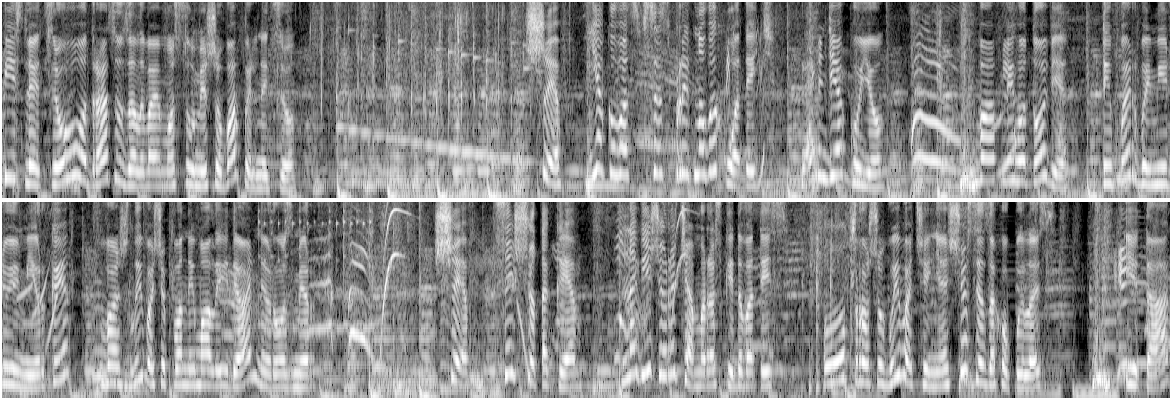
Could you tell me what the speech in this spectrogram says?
Після цього одразу заливаємо суміш у вафельницю. Шеф, як у вас все спритно виходить? Дякую. Вафлі готові. Тепер вимірюю мірки. Важливо, щоб вони мали ідеальний розмір. Шеф, це що таке? Навіщо речами розкидуватись? Прошу вибачення, щось я захопилась. І так,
